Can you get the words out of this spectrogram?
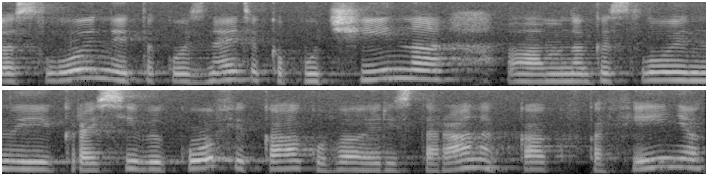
многослойный такой, знаете, капучино, а, многослойный красивый кофе, как в ресторанах, как в кофейнях.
